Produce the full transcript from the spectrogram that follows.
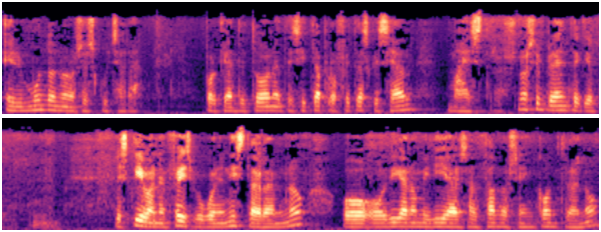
el mundo no nos escuchará, porque ante todo necesita profetas que sean maestros, no simplemente que mm, escriban en Facebook o en Instagram, ¿no? O, o digan homilías alzándose en contra, ¿no?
